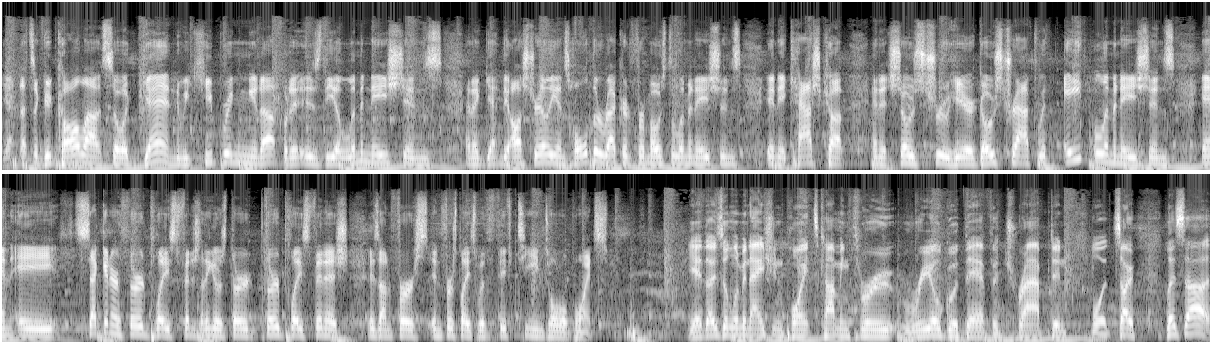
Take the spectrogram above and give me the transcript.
Yeah, that's a good call out. So again, we keep bringing it up, but it is the eliminations. And again, the Australians hold the record for most eliminations in a cash cup, and it shows true here. Ghost trapped with eight eliminations and a second or third place finish. I think it was third third place finish is on first in first place with 15 total points. Yeah, those elimination points coming through real good there for Trapped and Lord. So let's uh,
